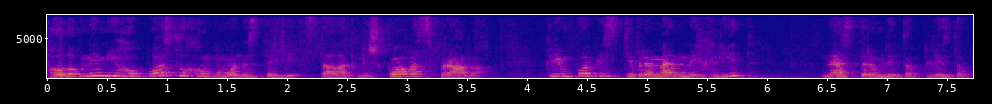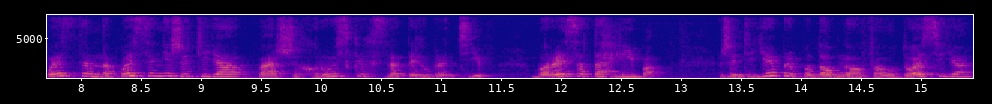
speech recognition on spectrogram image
Головним його послухом у монастирі стала книжкова справа. Крім повісті временних літ, Нестором літописцем написані життя перших руських святих братів Бориса та Гліба, житіє преподобного Феодосія,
